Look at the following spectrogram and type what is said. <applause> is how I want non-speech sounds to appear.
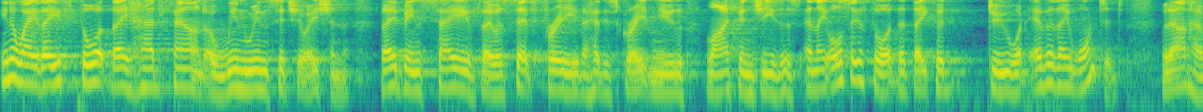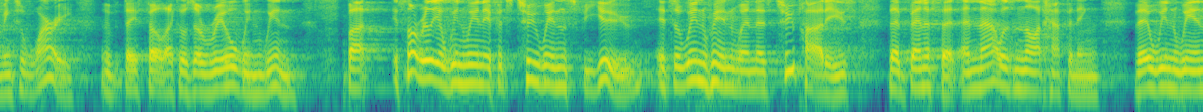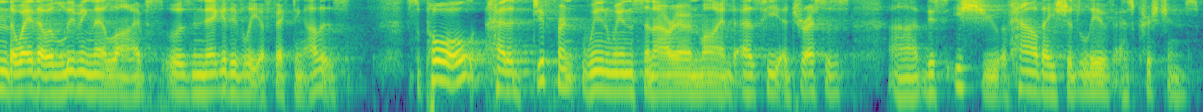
In a way, they thought they had found a win win situation. They'd been saved, they were set free, they had this great new life in Jesus, and they also thought that they could do whatever they wanted without having to worry. They felt like it was a real win win. But it's not really a win win if it's two wins for you. It's a win win when there's two parties that benefit, and that was not happening. Their win win, the way they were living their lives, was negatively affecting others. So Paul had a different win-win scenario in mind as he addresses uh, this issue of how they should live as Christians.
